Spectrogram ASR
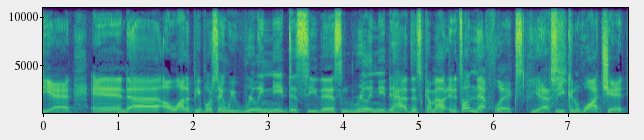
yet. And uh, a lot of people are saying we really need to see this and really need to have this come out. And it's on Netflix. Yes. so you can watch it.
